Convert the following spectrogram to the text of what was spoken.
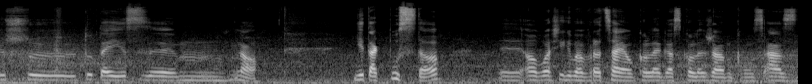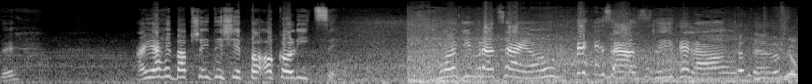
już y, tutaj jest ym, no, nie tak pusto. O, właśnie chyba wracają kolega z koleżanką z Azdy. A ja chyba przejdę się po okolicy. Młodzi wracają z Azdy. Hello.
